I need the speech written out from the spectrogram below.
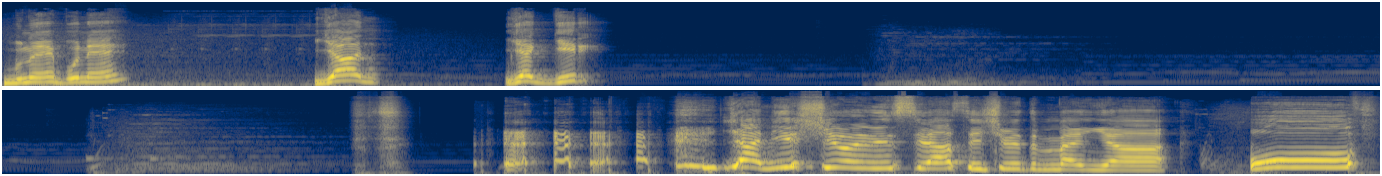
Bu ne? Bu ne? Ya ya geri ya niye Shironen'in silah seçmedim ben ya? Of!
